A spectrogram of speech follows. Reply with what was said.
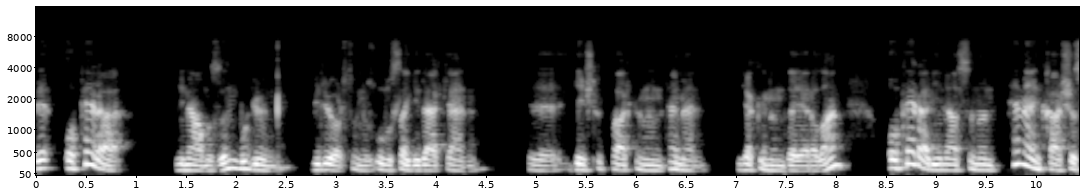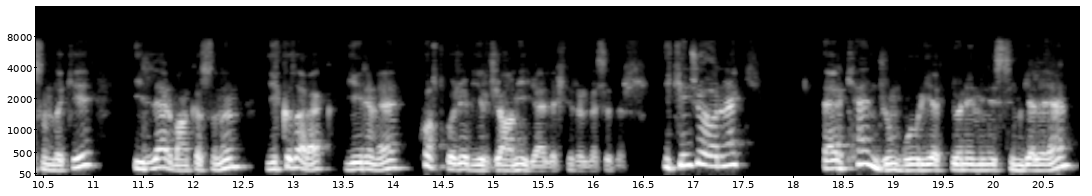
ve opera binamızın bugün biliyorsunuz Ulus'a giderken e, Gençlik Parkı'nın hemen yakınında yer alan opera binasının hemen karşısındaki İller Bankası'nın yıkılarak yerine koskoca bir cami yerleştirilmesidir. İkinci örnek erken cumhuriyet dönemini simgeleyen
